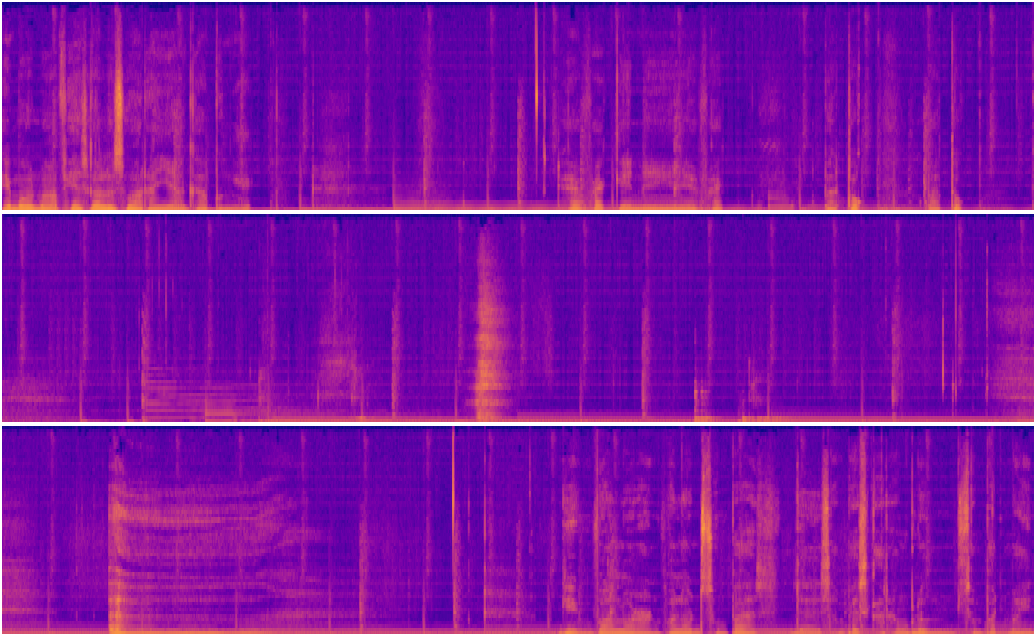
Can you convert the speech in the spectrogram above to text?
Eh mohon maaf ya kalau suaranya agak bengek. Efek ini, efek batuk. Valorant sumpah dari sampai sekarang belum sempat main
